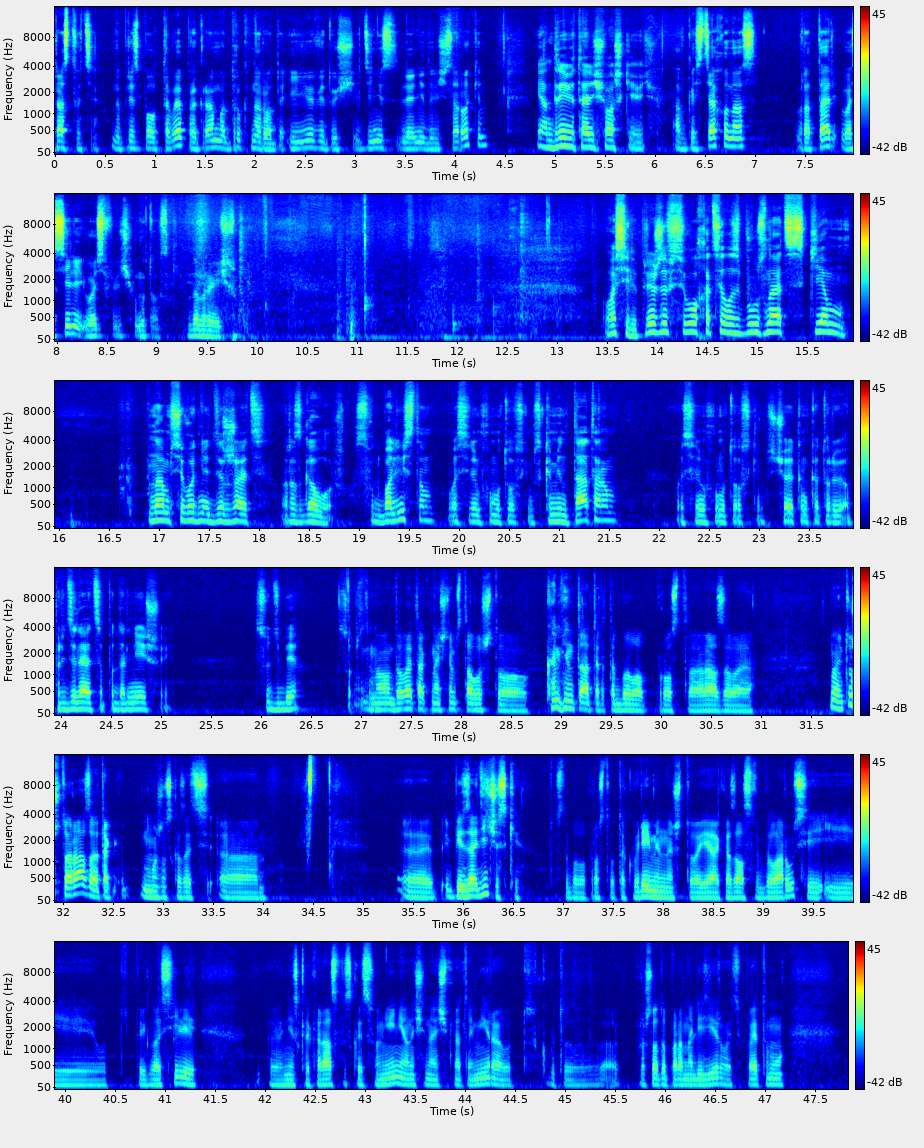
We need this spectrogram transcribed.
Здравствуйте. На Пресбол ТВ программа «Друг народа» и ее ведущие Денис Леонидович Сорокин и Андрей Витальевич Вашкевич. А в гостях у нас вратарь Василий Иосифович Хомутовский. Добрый вечер. Василий, прежде всего хотелось бы узнать, с кем нам сегодня держать разговор. С футболистом Василием Хомутовским, с комментатором Василием Хомутовским, с человеком, который определяется по дальнейшей судьбе. Собственно. Ну, давай так начнем с того, что комментатор это было просто разовое, ну не то, что разовое, так можно сказать, э, э, эпизодически. То есть это было просто вот так временно, что я оказался в Беларуси и вот пригласили э, несколько раз высказать свое мнение, начиная с чемпионата мира, вот какую-то, про что-то проанализировать. Поэтому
